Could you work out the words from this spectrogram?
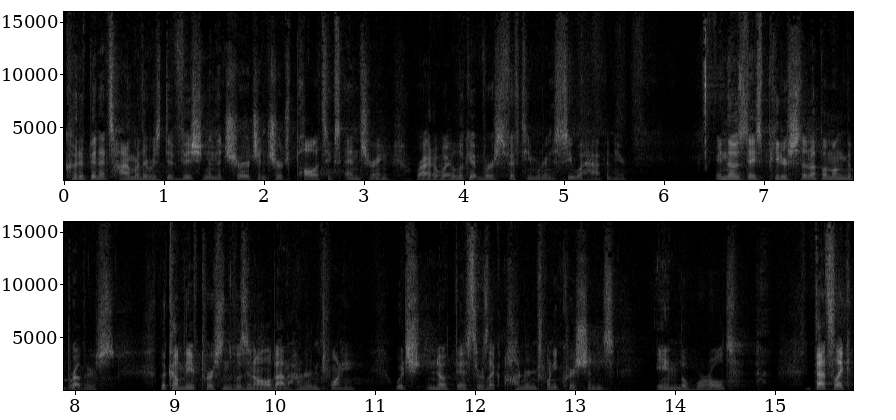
could have been a time where there was division in the church and church politics entering right away. Look at verse 15. We're going to see what happened here. In those days, Peter stood up among the brothers. The company of persons was in all about 120, which, note this, there was like 120 Christians in the world. That's like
